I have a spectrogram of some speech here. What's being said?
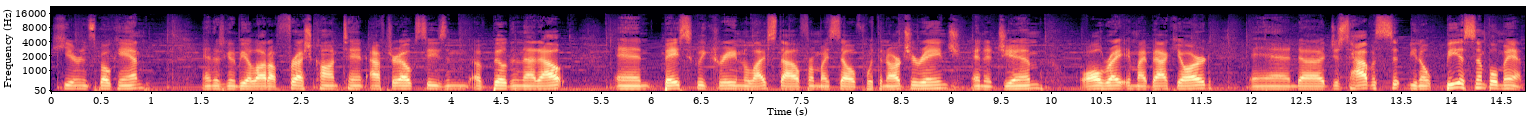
here in Spokane. and there's going to be a lot of fresh content after elk season of building that out and basically creating a lifestyle for myself with an archery range and a gym all right in my backyard. And uh, just have a you know be a simple man.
